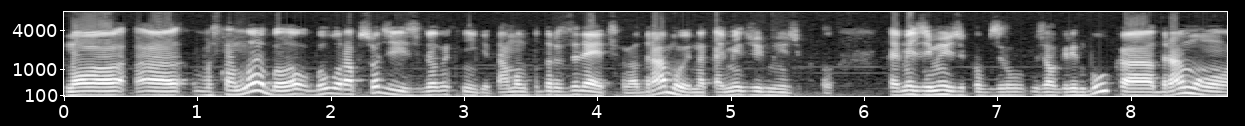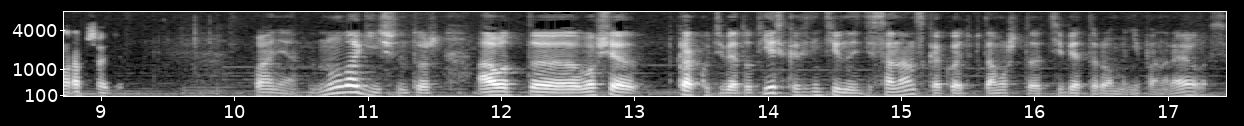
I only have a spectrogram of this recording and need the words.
Но э, в основной был, был у Рапсодии из Зеленой книги. Там он подразделяется на драму и на комедию мюзикл. Комедию мюзикл взял, взял Гринбук, а драму Рапсодию. Понятно. Ну, логично тоже. А вот э, вообще, как у тебя тут есть когнитивный диссонанс какой-то, потому что тебе-то Рома не понравилось?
